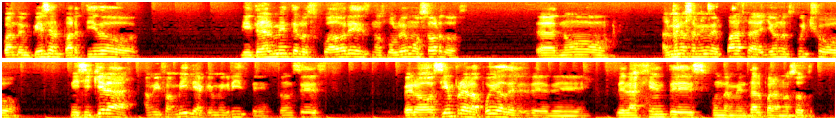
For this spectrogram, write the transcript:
cuando empieza el partido, literalmente los jugadores nos volvemos sordos no, al menos a mí me pasa, yo no escucho ni siquiera a mi familia que me grite, entonces, pero siempre el apoyo de la gente es fundamental para nosotros.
